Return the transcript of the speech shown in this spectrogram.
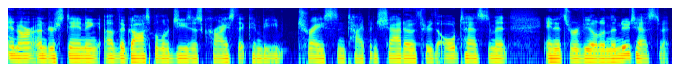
and our understanding of the gospel of Jesus Christ that can be traced in type and shadow through the Old Testament and it's revealed in the New Testament.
